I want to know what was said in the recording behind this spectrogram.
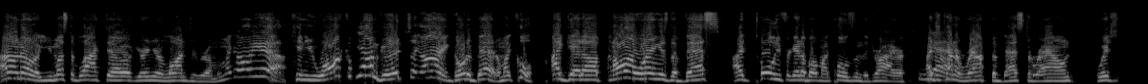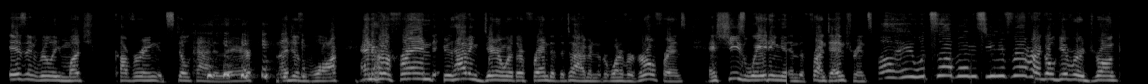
I don't know. You must have blacked out. You're in your laundry room. I'm like, oh yeah. Can you walk? Yeah, I'm good. She's like, all right, go to bed. I'm like, cool. I get up. And all I'm wearing is the vest. I totally forget about my clothes in the dryer. I just kind of wrap the vest around, which isn't really much covering. It's still kind of there. and I just walk. And her friend, she was having dinner with her friend at the time and one of her girlfriends, and she's waiting in the front entrance. Oh, hey, what's up? I haven't seen you forever. I go give her a drunk,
